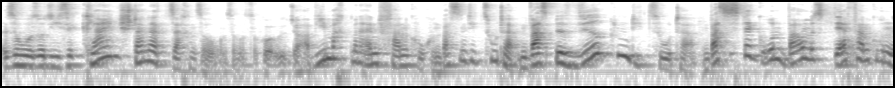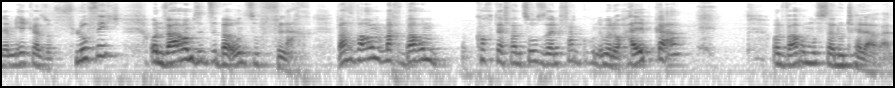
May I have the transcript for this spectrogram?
so, so diese kleinen Standardsachen, so, so, so, ja, wie macht man einen Pfannkuchen? Was sind die Zutaten? Was bewirken die Zutaten? Was ist der Grund, warum ist der Pfannkuchen in Amerika so fluffig und warum sind sie bei uns so flach? Was, warum, macht, warum kocht der Franzose seinen Pfannkuchen immer nur halbgar? Und warum muss da Nutella ran?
